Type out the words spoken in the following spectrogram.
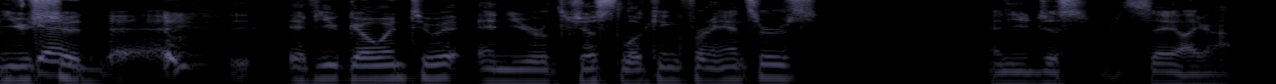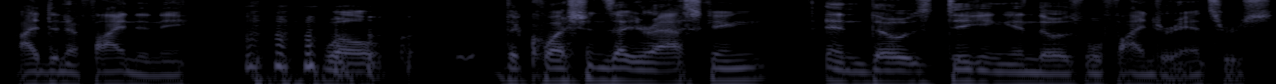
You good. should if you go into it and you're just looking for answers and you just say like I, didn't find any well the questions that you're asking and those digging in those will find your answers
